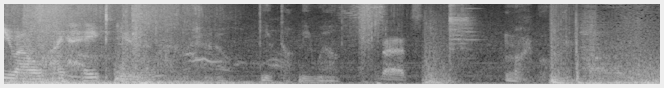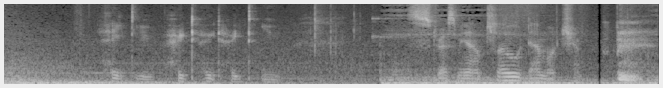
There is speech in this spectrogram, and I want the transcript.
you, Owl. I hate you. You taught me well. That's my boy. Hate you. Hate, hate, hate you. Stress me out so damn much.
